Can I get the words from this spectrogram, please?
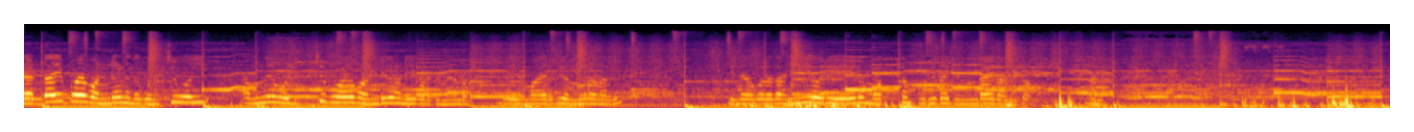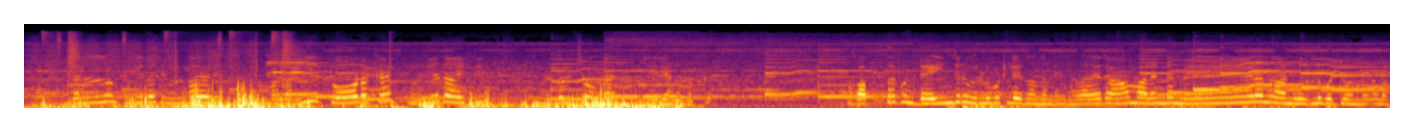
ഡെഡായി പോയ വണ്ടിയാണ് ഇത്. ഒലിച്ചു പോയി അന്ന് ഒലിച്ചു പോയ വണ്ടികളാണ് ഈ കിടക്കുന്നത് കേട്ടോ മാരുതി എണ്ണൂറാണത് പിന്നെ അതുപോലെ തന്നെ ഈ ഒരു ഏരിയ മൊത്തം പുതിയതായിട്ട് ഉണ്ടായതാണ് കേട്ടോ. ഇതെല്ലാം പുതിയതായിട്ട് ഉണ്ടായ ഒരു. ഈ തോടൊക്കെ പുതിയതായിട്ട് ഉരുളിച്ചു വന്ന ഏരിയയാണ് ഇതൊക്കെ. അപ്പോൾ അത്രക്കും ഡേഞ്ചർ ഉരുളുപൊട്ടലായിരുന്നു അന്നുണ്ടായിരുന്നത്. അതായത് ആ മലന്റെ മേലെ നിന്നാണ് ഉരുളുപൊട്ടി വന്നത് കണ്ടോ?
